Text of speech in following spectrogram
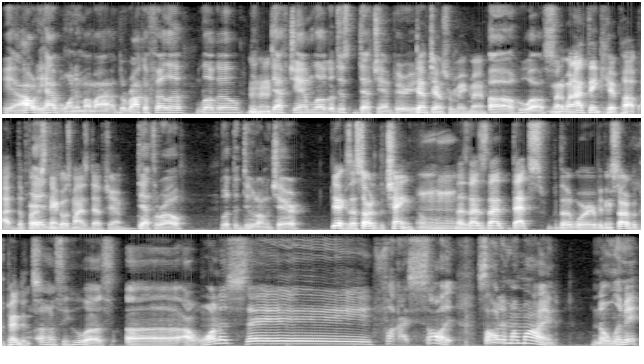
Yeah, I already have one in my mind. The Roc-A-Fella logo, the Def Jam logo, just Def Jam. Period. Def Jam's for me, man. uh, who else? when when I think hip hop, the first And- thing that goes to mind is Def Jam. Death Row, with the dude on the chair. Yeah, because I started the chain. Mm-hmm. That's that's that that's the where everything started with the pendants. Uh, let's see who else. Uh, I want to say, fuck, I saw it, saw it in my mind. No limit.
